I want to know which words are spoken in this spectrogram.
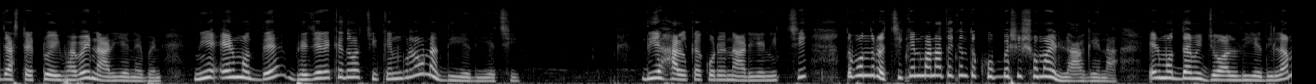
জাস্ট একটু এইভাবেই নাড়িয়ে নেবেন। নিয়ে এর মধ্যে ভেজে রেখে দেওয়া চিকেনগুলোও না দিয়ে দিয়েছি। দিয়ে হালকা করে নাড়িয়ে নিচ্ছি। তো বন্ধুরা, চিকেন বানাতে কিন্তু খুব বেশি সময় লাগে না। এর মধ্যে আমি জল দিয়ে দিলাম।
